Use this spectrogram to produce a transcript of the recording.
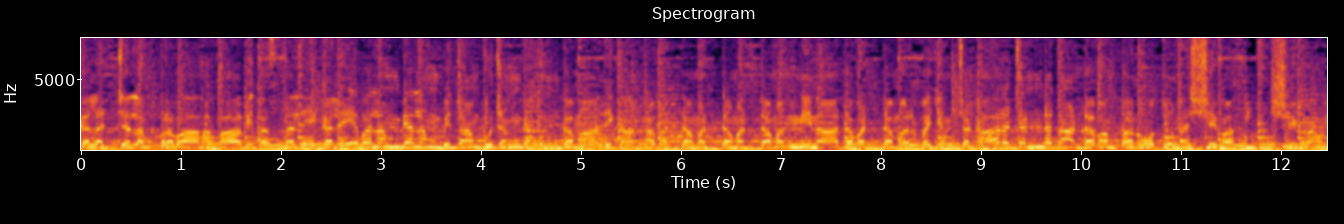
जटाटवी गलज्जल प्रवाह पावितस्थले गलेवलम्ब्य लम्बितां भुजङ्ग तुङ्गमालिकान्तमड्डमड्डमड्डमन्निनादवड्डमर्वयं चकार चण्डताण्डवं तनोतु नः शिव शिवम्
